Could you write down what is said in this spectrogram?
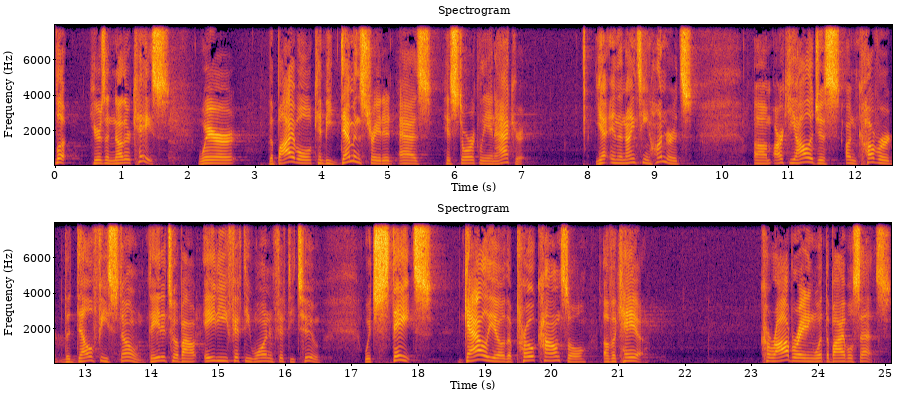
look, here's another case where the Bible can be demonstrated as historically inaccurate. Yet in the 1900s, um, archaeologists uncovered the Delphi stone, dated to about AD 51 and 52, which states Gallio, the proconsul of Achaia, corroborating what the Bible says.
